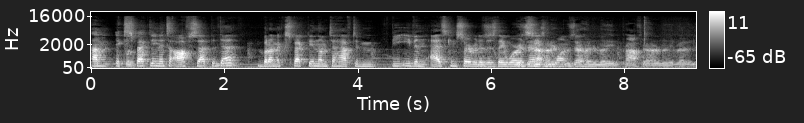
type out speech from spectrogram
I'm expecting it to offset the debt, but I'm expecting them to have to be even as conservative Was- as they were in season 100 one. Was that 100 million profit or 100 million revenue?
